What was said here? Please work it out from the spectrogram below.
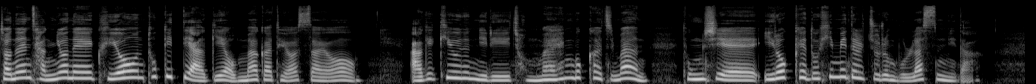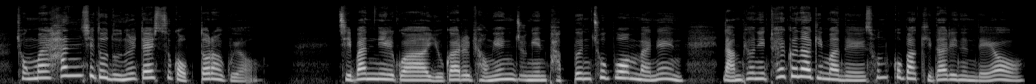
저는 작년에 귀여운 토끼띠 아기의 엄마가 되었어요. 아기 키우는 일이 정말 행복하지만 동시에 이렇게도 힘이 들 줄은 몰랐습니다. 정말 한시도 눈을 뗄 수가 없더라고요. 집안일과 육아를 병행 중인 바쁜 초보 엄마는 남편이 퇴근하기만을 손꼽아 기다리는데요.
